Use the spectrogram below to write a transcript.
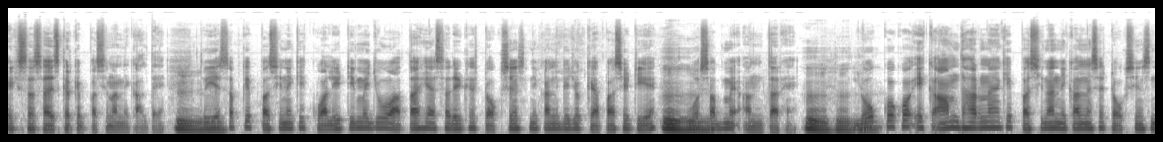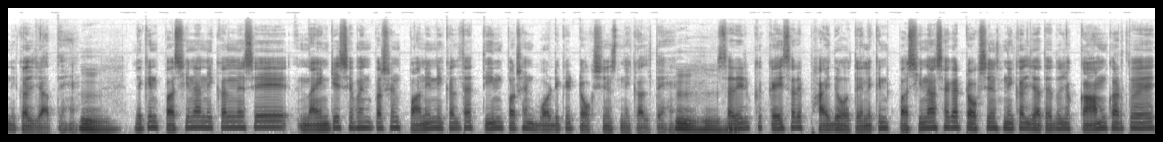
एक्सरसाइज करके पसीना निकालते हैं। हम्म, तो ये हम्म। सब के पसीने की क्वालिटी में जो आता है या शरीर के टॉक्सिन्स निकालने की जो कैपेसिटी है हम्म, वो हम्म। सब में अंतर है। हम्म, हम्म, लोगों को एक आम धारणा है कि पसीना निकालने से टॉक्सिन्स निकल जाते हैं। हम्म। लेकिन पसीना निकलने से 97 परसेंट पानी निकलता है तीन परसेंट बॉडी के टॉक्सिन्स निकलते हैं। हम्म, हम्म, शरीर के कई सारे फ़ायदे होते हैं लेकिन पसीना से अगर टॉक्सिन्स निकल जाते हैं तो जो काम करते हुए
